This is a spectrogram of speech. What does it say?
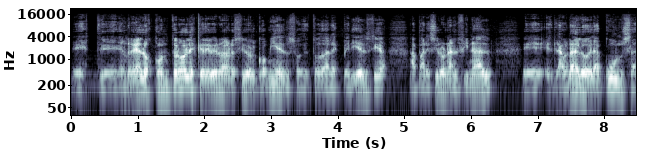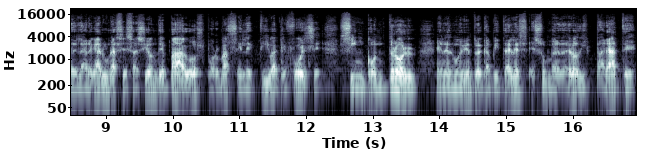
Este, en realidad los controles que debieron haber sido el comienzo de toda la experiencia aparecieron al final. Eh, la verdad lo de la CUNSA, de largar una cesación de pagos, por más selectiva que fuese, sin control en el movimiento de capitales, es un verdadero disparate.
